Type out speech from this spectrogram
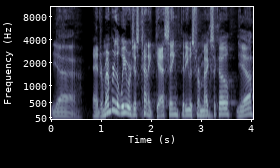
Yeah. And remember that we were just kind of guessing that he was from mm. Mexico? Yeah.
